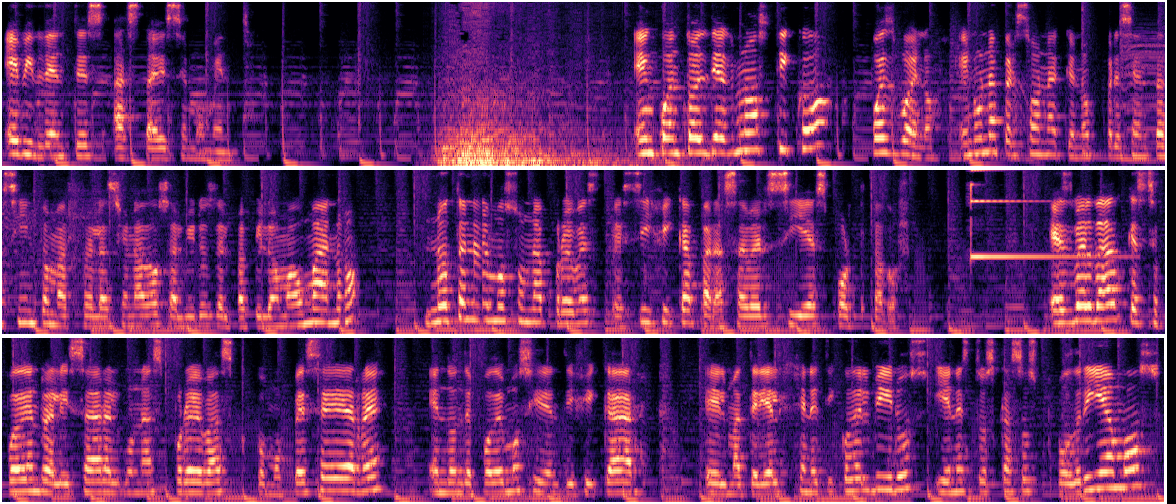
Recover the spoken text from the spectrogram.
evidentes hasta ese momento. En cuanto al diagnóstico, pues bueno, en una persona que no presenta síntomas relacionados al virus del papiloma humano, no tenemos una prueba específica para saber si es portador. Es verdad que se pueden realizar algunas pruebas como PCR en donde podemos identificar el material genético del virus y en estos casos podríamos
